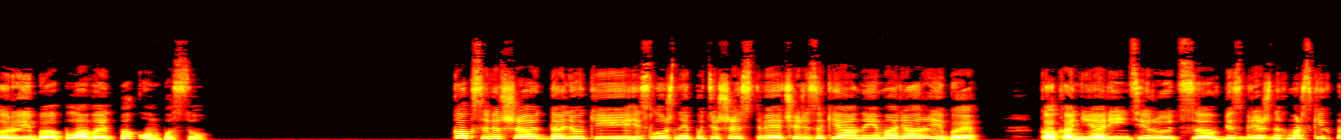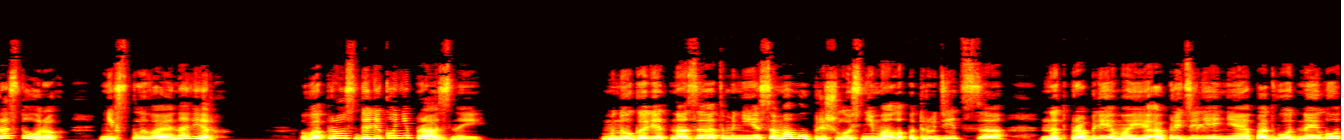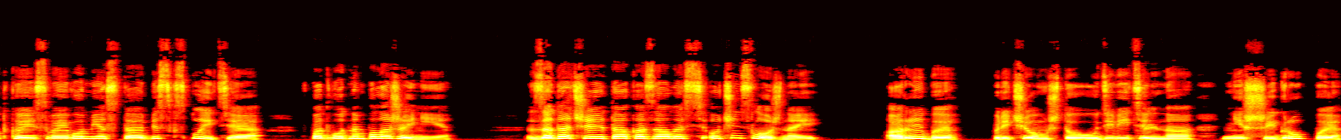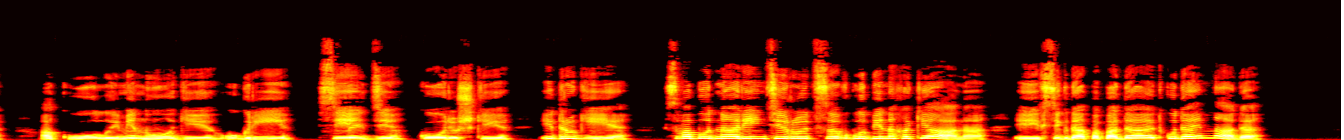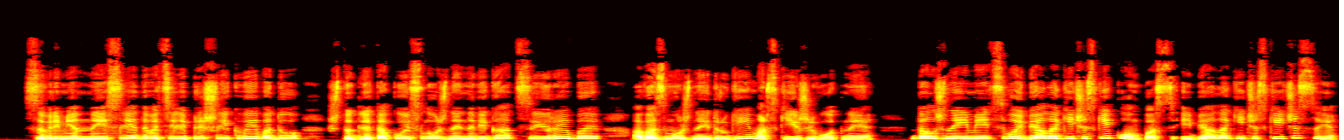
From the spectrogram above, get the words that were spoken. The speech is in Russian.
Рыба плавает по компасу. Как совершают далекие и сложные путешествия через океаны и моря рыбы? Как они ориентируются в безбрежных морских просторах, не всплывая наверх? Вопрос далеко не праздный. Много лет назад мне самому пришлось немало потрудиться над проблемой определения подводной лодкой своего места без всплытия подводном положении. Задача эта оказалась очень сложной. А рыбы, причем, что удивительно, низшей группы, акулы, миноги, угри, сельди, корюшки и другие, свободно ориентируются в глубинах океана и всегда попадают куда им надо. Современные исследователи пришли к выводу, что для такой сложной навигации рыбы а, возможно, и другие морские животные, должны иметь свой биологический компас и биологические часы.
